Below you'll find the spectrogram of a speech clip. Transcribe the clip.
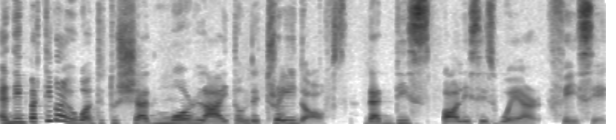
And in particular, we wanted to shed more light on the trade-offs that these policies were facing.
